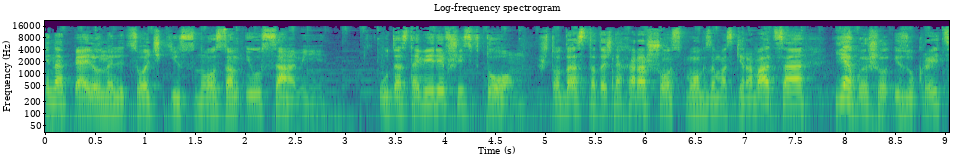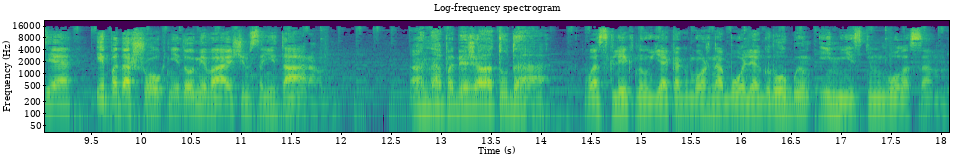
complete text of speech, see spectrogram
и напялил на лицо очки с носом и усами. Удостоверившись в том, что достаточно хорошо смог замаскироваться, я вышел из укрытия и подошел к недоумевающим санитарам. «Она побежала туда!» – воскликнул я как можно более грубым и низким голосом.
